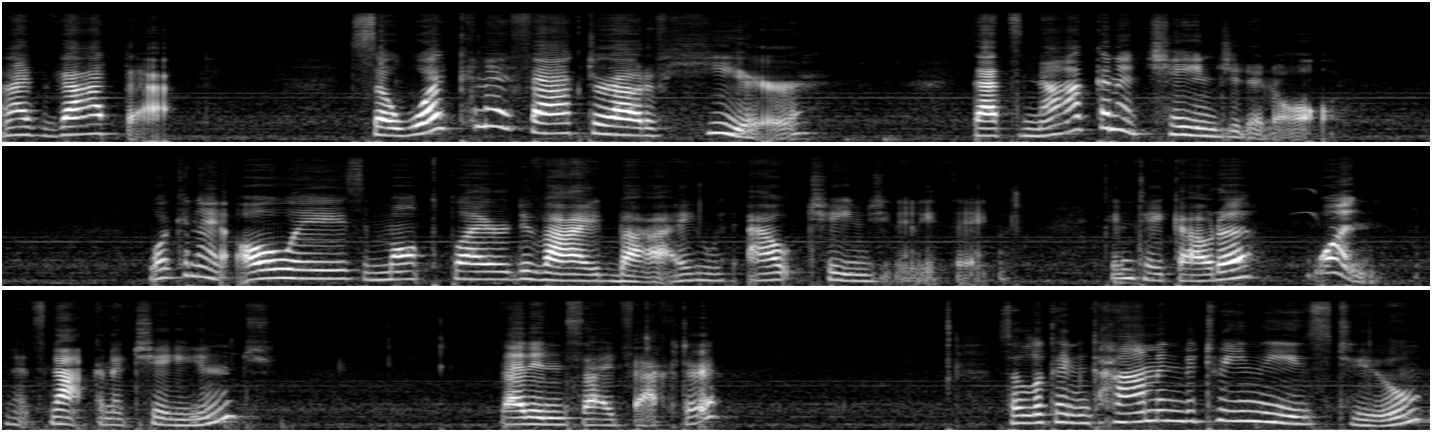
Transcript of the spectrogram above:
And I've got that. So what can I factor out of here that's not going to change it at all? What can I always multiply or divide by without changing anything? I can take out a 1, and it's not going to change that inside factor. So looking common between these two,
